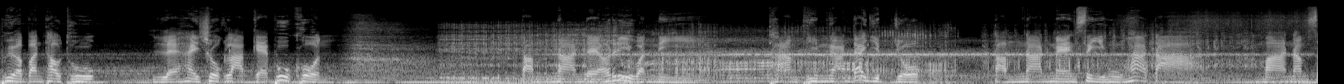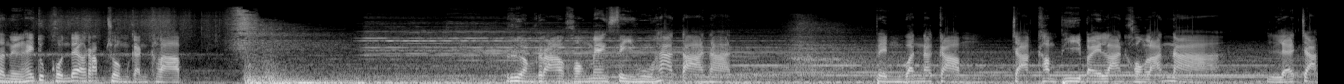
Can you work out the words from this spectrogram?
เพื่อบรรเทาทุกข์ และให้โชคลาภแก่ผู้คนตำนานไดอารี่วันนี้ ทางทีมงานได้หยิบยกตำนานแมงสี่หูห้าตามานำเสนอให้ทุกคนได้รับชมกันครับ เรื่องราวของแมงสี่หูห้าตานั้น เป็นวรรณกรรมจากคัมภีร์ใบลานของล้านนา และจาก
